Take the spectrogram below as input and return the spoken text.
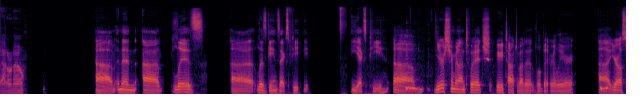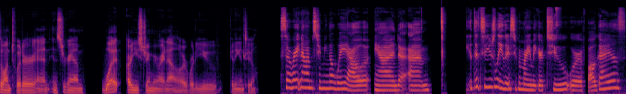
I don't know. Um, and then uh, Liz, uh, Liz gains XP, EXP. Um, you're streaming on Twitch. We talked about it a little bit earlier. Uh, you're also on Twitter and Instagram. What are you streaming right now, or what are you getting into? So right now I'm streaming A Way Out, and um, it's usually either Super Mario Maker 2 or Fall Guys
